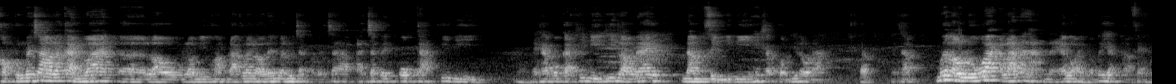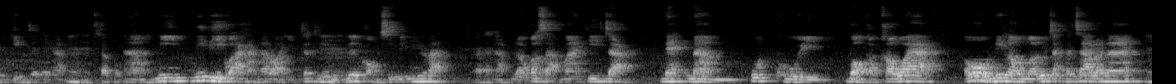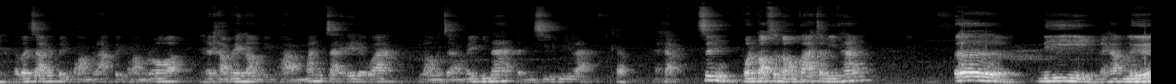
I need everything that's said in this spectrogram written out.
ขอบคุณพระเจ้าแล้วกันว่าเอ่อเราเรามีความรักแล้วเราได้มารู้จักกับพระเจ้า อาจจะเป็นโอกาสที่ดีอืม นะครับโอกาสที่ดีที่เราได้นำสิ่งดีๆให้กับคนที่เรารักครับนะครับเมื่อเรารู้ว่าร้านอาหารไหนอร่อยเราก็อยากพาแฟนไปกินใช่ไหมครับอืมครับผมอ่านี่นี่ดีกว่าอาหารอร่อยอีกก็คืออมเรื่องของชีวิตนิรันดร์นะนะครับเราก็สามารถที่จะแนะนำพูดคุยบอกกับเขาว่า โอ้นี่เรามารู้จักพระเจ้าแล้วนะอืมและพระเจ้าได้เป็นความรักเป็นความรอดอืมและทำให้เรามีความมั่นใจได้เลยว่า เราจะไม่พินาศแต่มีชีวิตนิรันดร์ครับนะครับซึ่งผลตอบสนองก็อาจจะมีทั้ง เออดีนะครับหรือ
